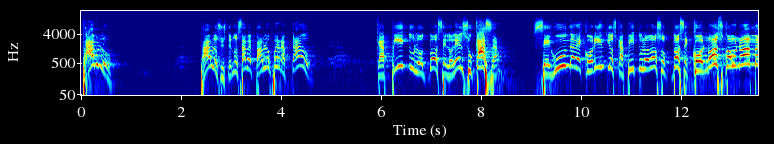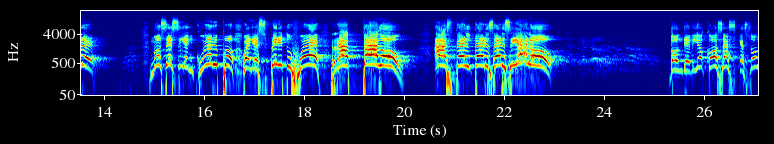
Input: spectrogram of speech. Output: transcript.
Pablo. Pablo, si usted no sabe, Pablo fue raptado. Capítulo 12, lo lee en su casa. Segunda de Corintios, capítulo 12. Conozco a un hombre no sé si en cuerpo o en espíritu fue raptado hasta el tercer cielo. Donde vio cosas que son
